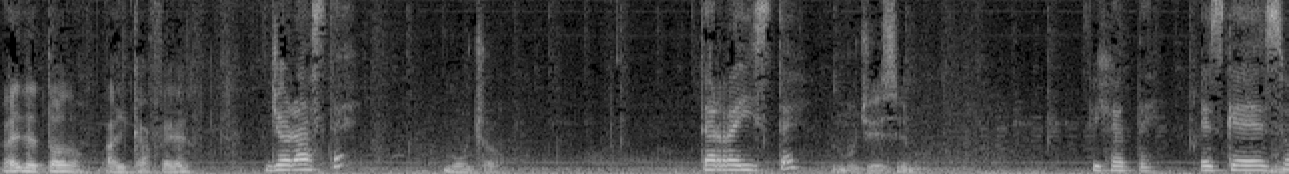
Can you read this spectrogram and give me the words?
Hay de todo. Hay café, ¿Lloraste? mucho, ¿Te reíste? muchísimo. Fíjate, es que eso,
